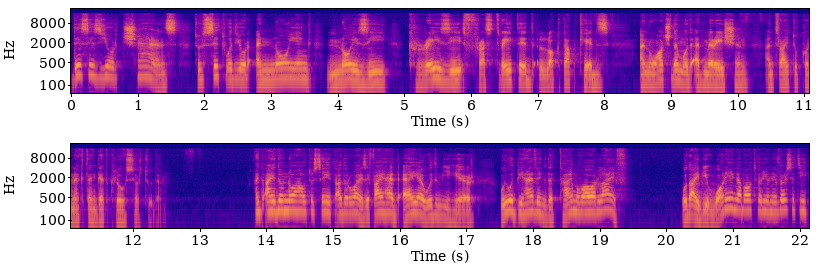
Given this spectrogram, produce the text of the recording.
This is your chance to sit with your annoying, noisy, crazy, frustrated, locked up kids and watch them with admiration and try to connect and get closer to them. I, I don't know how to say it otherwise. If I had Aya with me here, we would be having the time of our life. Would I be worrying about her university?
